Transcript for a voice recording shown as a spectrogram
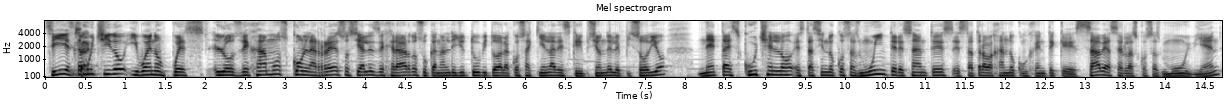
Sí, está muy chido. Y bueno, pues los dejamos con las redes sociales de Gerardo, su canal de YouTube y toda la cosa aquí en la descripción del episodio. Neta, escúchenlo. Está haciendo cosas muy interesantes. Está trabajando con gente que sabe hacer las cosas muy bien.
